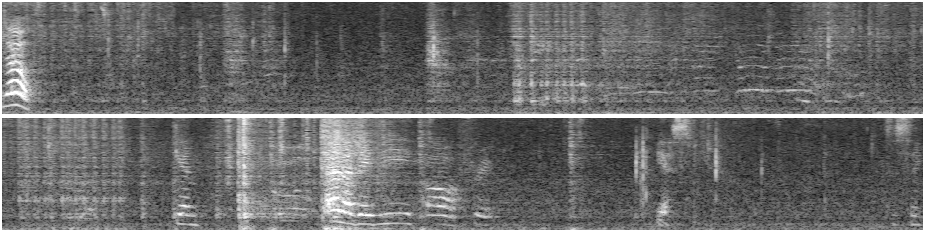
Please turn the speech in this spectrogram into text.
No! Him. Hello, baby. Oh, frick. Yes. It's a signal.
